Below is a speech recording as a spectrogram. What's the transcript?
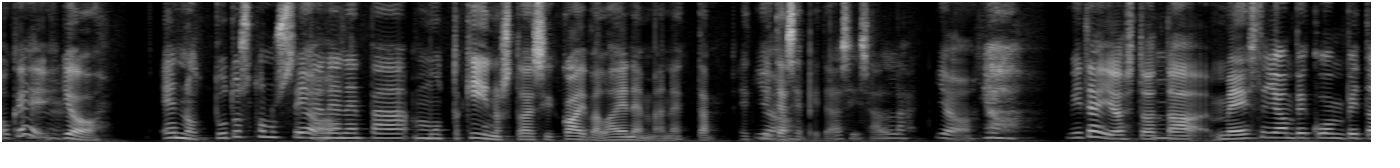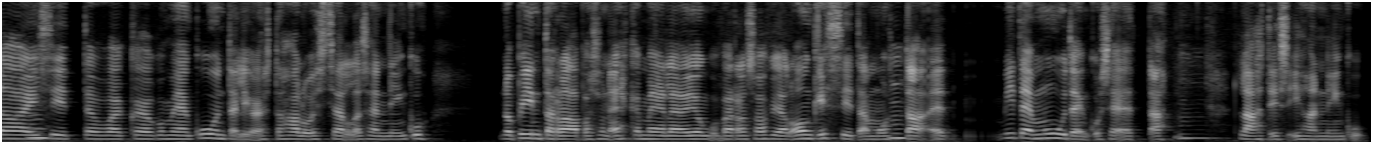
Okei. Okay. Joo. En ole tutustunut siihen Joo. enempää, mutta kiinnostaisi kaivella enemmän, että, että Joo. mitä se pitää sisällä. Joo. Joo. Miten jos tota, meistä jompikumpi tai mm. sitten vaikka joku meidän kuuntelijoista haluaisi sellaisen, niin kuin, no pintaraapasun ehkä meillä jo jonkun verran Sofialla onkin sitä, mutta mm. et, miten muuten kuin se, että Mm. lähtisi ihan niin kuin,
